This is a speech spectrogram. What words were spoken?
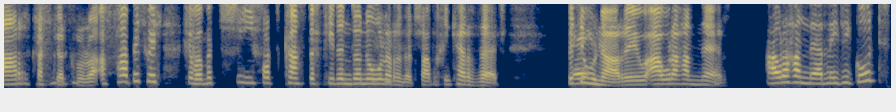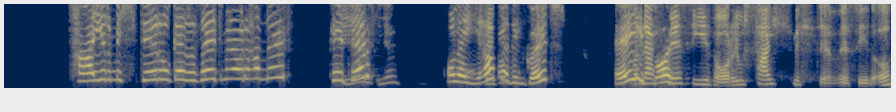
ar cracio'r cwrra. A pha beth well, chymod, mae tri ffodcast ych chi'n yndo nôl ar yna, tra bod chi'n cerdded. Beth yw hwnna, rhyw awr a hanner? Awr a hanner, neu i gwd tair milltir o gerdded mewn awr a hanner? Peter? Yeah, yeah. O leia, beth ni'n gweud? Ei, boi! Nes nes ddo, rhyw saith milltir nes i ddo.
